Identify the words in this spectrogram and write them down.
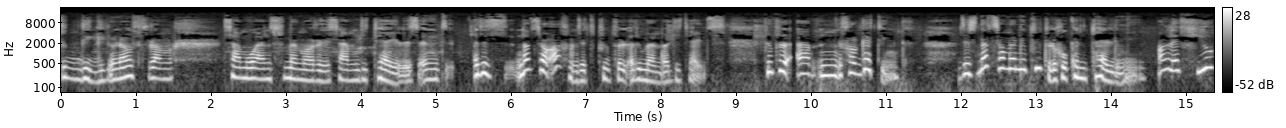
to dig, you know, from someone's memory, some details. And it is not so often that people remember details. People are um, forgetting. There's not so many people who can tell me. Only a few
